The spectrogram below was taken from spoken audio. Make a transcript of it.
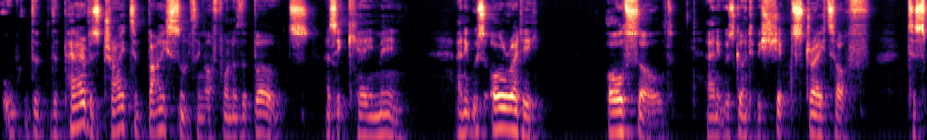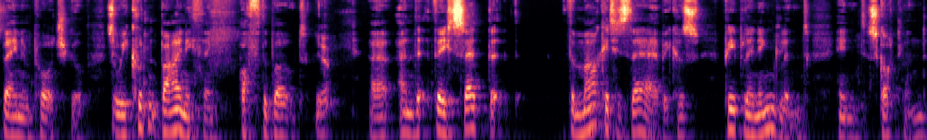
the, the pair of us tried to buy something off one of the boats as it came in, and it was already all sold, and it was going to be shipped straight off to Spain and Portugal. So we couldn't buy anything off the boat. Yeah. Uh, and they said that the market is there because people in England, in Scotland,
